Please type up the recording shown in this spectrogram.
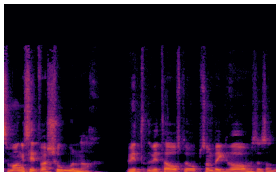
så mange situasjoner. Vi, vi tar ofte opp sånn begravelse og sånn.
